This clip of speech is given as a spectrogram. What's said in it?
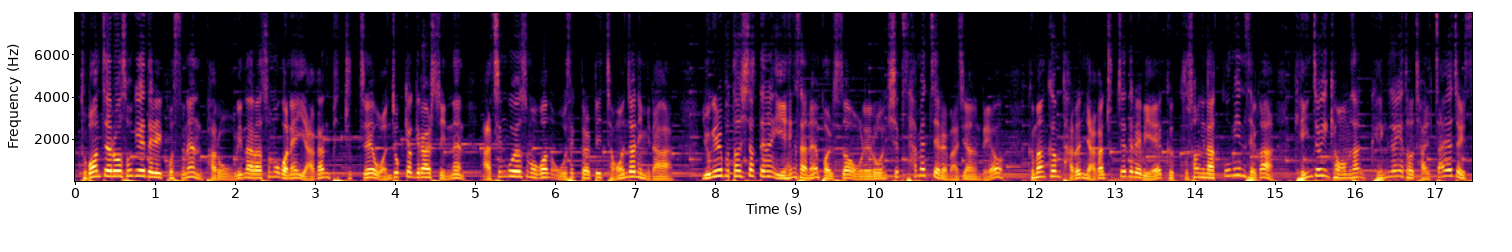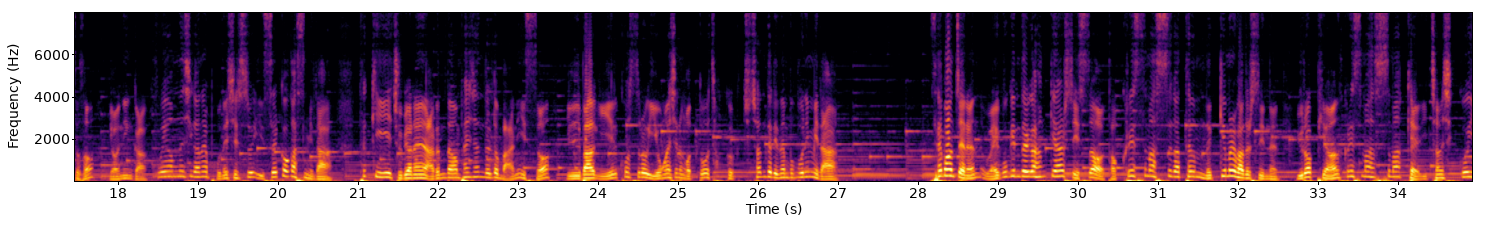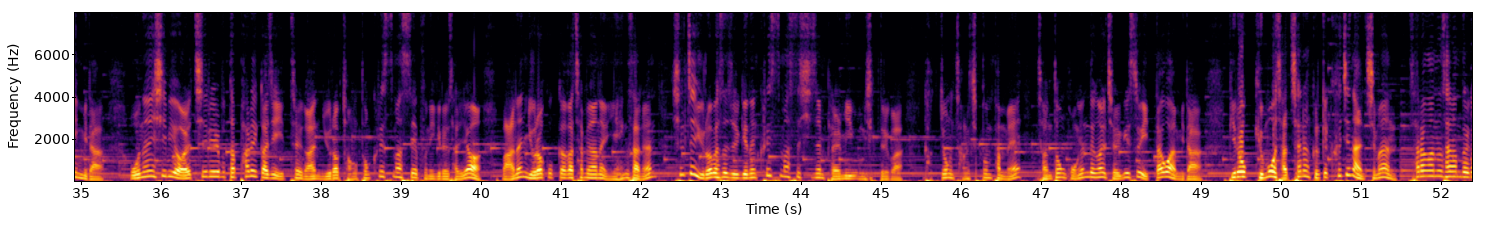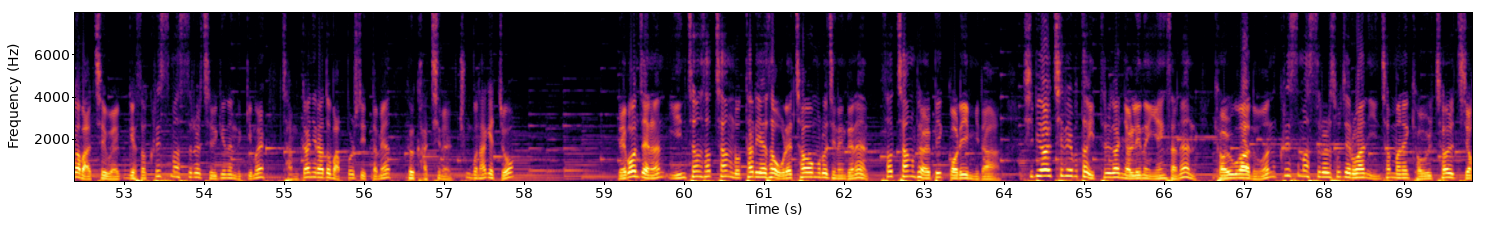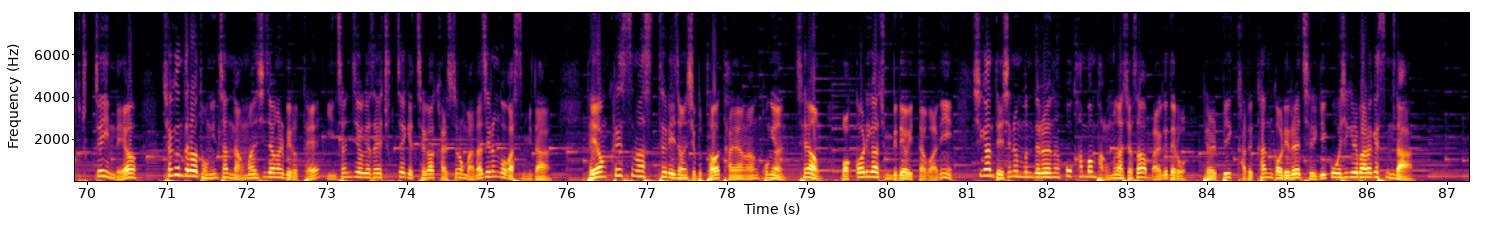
두 번째로 소개해드릴 코스는 바로 우리나라 수목원의 야간 빛축제 원조격이라 할 수 있는 아침고요 수목원 오색별빛 정원전입니다. 6일부터 시작되는 이 행사는 벌써 올해로 13회째를 맞이하는데요. 그만큼 다른 야간 축제들에 비해 그 구성이나 꾸밈새가 개인적인 경험상 굉장히 더 잘 짜여져 있어서 연인과 후회 없는 시간을 보내실 수 있을 것 같습니다. 특히 주변엔 아름다운 펜션들도 많이 있어 1박 2일 코스로 이용하시는 것도 적극 추천드리는 부분입니다. 세 번째는 외국인들과 함께 할 수 있어 더 크리스마스 같은 느낌을 받을 수 있는 유러피언 크리스마스 마켓 2019입니다. 오는 12월 7일부터 8일까지 이틀간 유럽 정통 크리스마스의 분위기를 살려 많은 유럽 국가가 참여하는 이 행사는 실제 유럽에서 즐기는 크리스마스 시즌 별미 음식들과 각종 장식품 판매, 전통 공연 등을 즐길 수 있다고 합니다. 비록 규모 자체는 그렇게 크진 않지만 사랑하는 사람들과 마치 외국에서 크리스마스를 즐기는 느낌을 잠깐이라도 맛볼 수 있다면 그 가치는 충분하겠죠? 네 번째는 인천 서창 로타리에서 올해 처음으로 진행되는 서창 별빛 거리입니다. 12월 7일부터 이틀간 열리는 이 행사는 겨울과 누운 크리스마스를 소재로 한 인천만의 겨울철 지역 축제인데요. 최근 들어 동인천 낭만시장을 비롯해 인천 지역에서의 축제 개최가 갈수록 많아지는 것 같습니다. 대형 크리스마스 트리 전시부터 다양한 공연, 체험, 먹거리가 준비되어 있다고 하니 시간 되시는 분들은 꼭 한번 방문하셔서 말 그대로 별빛 가득한 거리를 즐기고 오시길 바라겠습니다.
